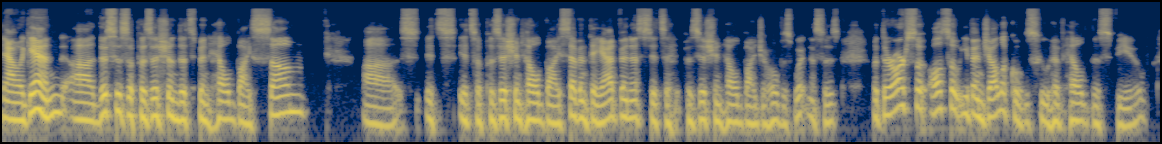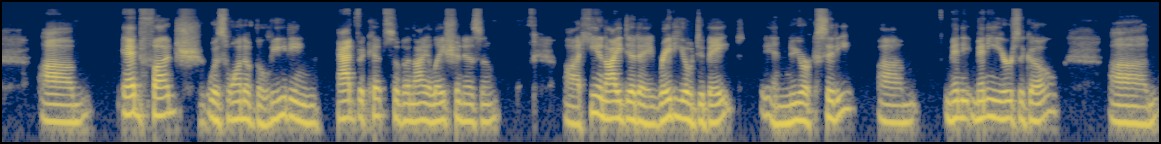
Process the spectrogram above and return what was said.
Now, again, uh, this is a position that's been held by some uh, it's it's a position held by Seventh Day Adventists. It's a position held by Jehovah's Witnesses, but there are so, also evangelicals who have held this view. Um, Ed Fudge was one of the leading advocates of annihilationism. Uh, he and I did a radio debate in New York City um, many many years ago. Um,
